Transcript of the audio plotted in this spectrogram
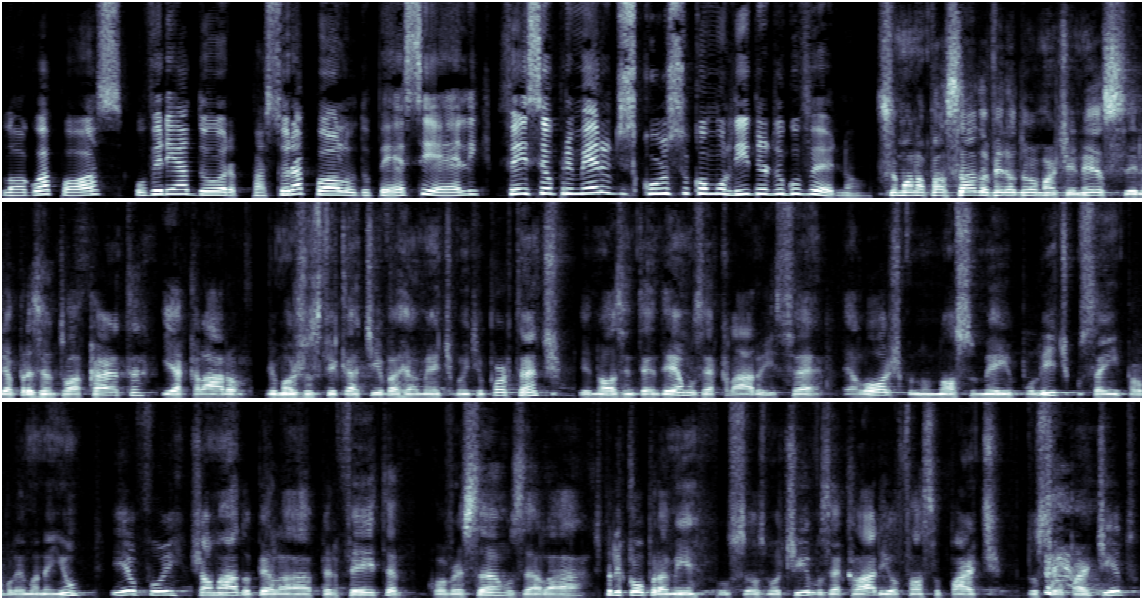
Logo após, o vereador Pastor Apolo, do PSL, fez seu primeiro discurso como líder do governo. Semana passada, o vereador Martinez, ele apresentou a carta e, é claro, de uma justificativa realmente muito importante. E nós entendemos, é claro, isso é, é lógico no nosso meio político, sem problema nenhum. E eu fui chamado pela prefeita, conversamos, ela explicou para mim os seus motivos, é claro, e eu faço parte do seu partido.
